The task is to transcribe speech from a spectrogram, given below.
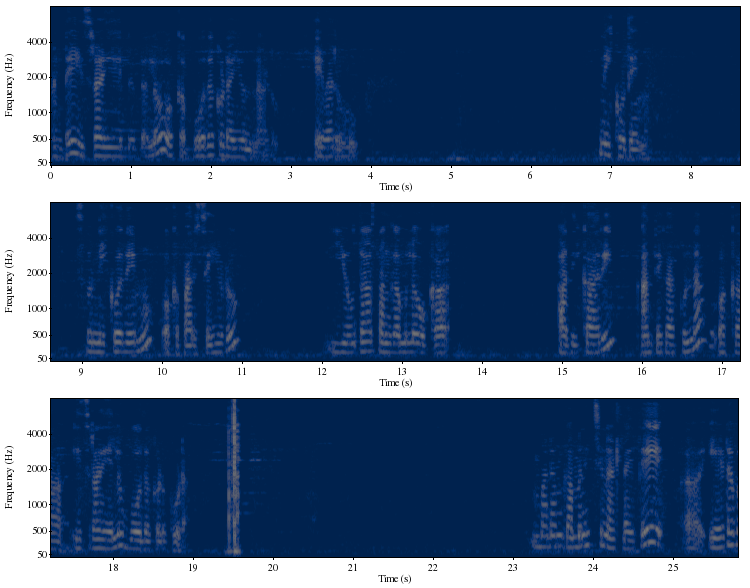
అంటే ఇస్రాయేలులలో ఒక బోధకుడై ఉన్నాడు ఎవరు? నికోదేము. సో నికోదేము ఒక పరిసయుడు. యూదా సంఘంలో ఒక అధికారి. అంతేకాకుండా ఒక ఇజ్రాయేలు బోధకుడు కూడా. మనం గమనించినట్లయితే ఏడవ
